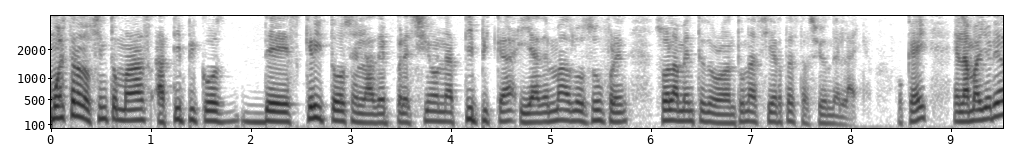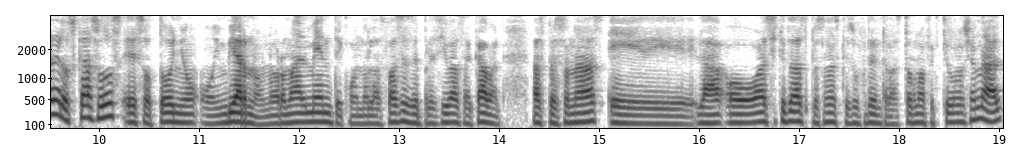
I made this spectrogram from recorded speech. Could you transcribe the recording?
muestran los síntomas atípicos descritos en la depresión atípica y además los sufren solamente durante una cierta estación del año. En la mayoría de los casos es otoño o invierno. Normalmente cuando las fases depresivas acaban, las personas, eh, o así que todas las personas que sufren trastorno afectivo emocional,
